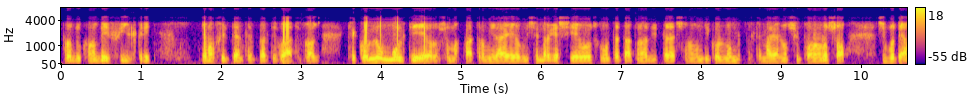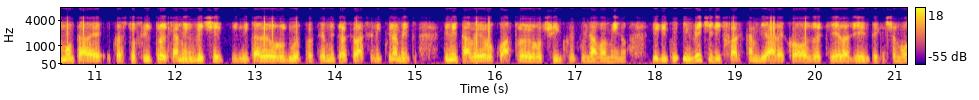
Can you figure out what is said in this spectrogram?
producono dei filtri chiamo filtri antiparticolati, cose che con non molti euro, insomma 4.000 euro, mi sembra che sia contattato una ditta, adesso non dico il nome perché magari non si può, non lo so, si poteva montare questo filtro e il camion invece di diventare Euro 2 praticamente la classe di inquinamento diventava Euro 4, Euro 5 inquinava meno. Io dico, invece di far cambiare cose che la gente che sono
